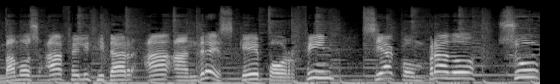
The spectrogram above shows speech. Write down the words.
vamos a felicitar a Andrés, que por fin se ha comprado su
